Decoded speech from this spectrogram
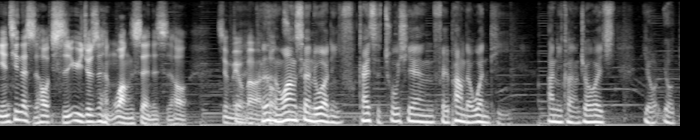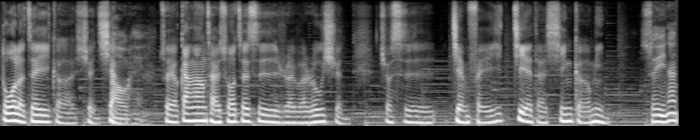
年轻的时候食欲就是很旺盛的时候。就没有办法、可是很旺盛。如果你开始出现肥胖的问题，那你可能就会有有多了这一个选项。Oh, okay. 所以我刚刚才说这是 revolution，就是减肥界的新革命。所以那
